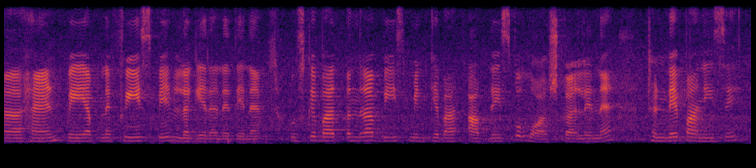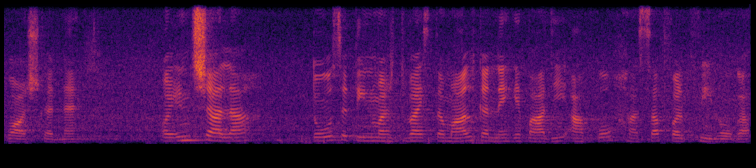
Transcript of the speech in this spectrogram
हैंड पे, अपने फेस पे लगे रहने देना है। उसके बाद 15-20 मिनट के बाद आपने इसको वॉश कर लेना है, ठंडे पानी से वॉश करना है। और इन दो से तीन मरतबा इस्तेमाल करने के बाद ही आपको खासा फ़र्क फील होगा।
